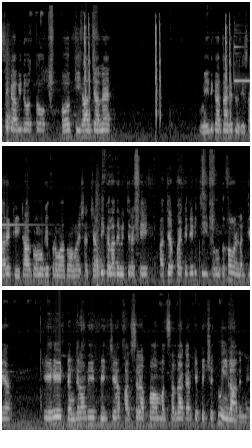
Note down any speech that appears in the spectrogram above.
ਸਤਿ ਸ਼੍ਰੀ ਅਕਾਲ ਵੀ ਦੋਸਤੋ, ਹੋਰ ਕੀ ਹਾਲ ਚਾਲ ਹੈ? ਉਮੀਦ ਕਰਦਾ ਕਿ ਤੁਸੀਂ ਸਾਰੇ ਠੀਕ ਠਾਕ ਹੋਵੋਗੇ, ਪ੍ਰਮਾਤਮਾ ਹਮੇਸ਼ਾ ਚੜ੍ਹਦੀ ਕਲਾ ਦੇ ਵਿੱਚ ਰੱਖੇ। ਅੱਜ ਆਪਾਂ ਇੱਕ ਜਿਹੜੀ ਚੀਜ਼ ਤੁਹਾਨੂੰ ਦਿਖਾਉਣ ਲੱਗੇ ਆ ਇਹ ਡੰਗਰਾਂ ਦੇ ਵਿੱਚ ਅਕਸਰ ਆਪਾਂ ਮੱਛਰ ਦਾ ਕਰਕੇ ਪਿੱਛੇ ਧੂਈ ਲਾ ਦਿੰਨੇ ਆ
